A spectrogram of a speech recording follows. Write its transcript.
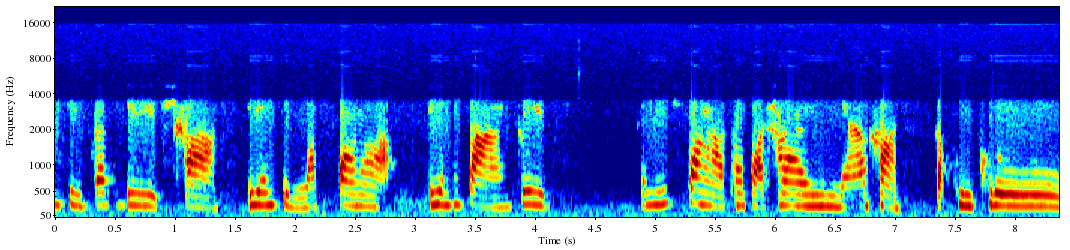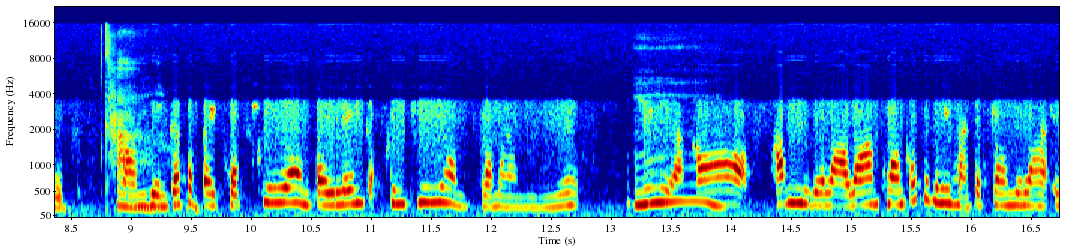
ำสิ่งประดิษฐ์ค่ะเรียนศิลปะเรียนภาษาอังกฤษคณิตศาสตร์ภาษาไทยอย่างเงี้ยค่ะ กับคุณครูค่ะตอนเย็นก็จะไปพบเพื่อนไปเล่นกับเพื่อนๆประมาณนี้ที่เหลือก็ถ้ามีเวลาว่างพร้อมก็จะบริหารจัดการเวลาเอ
